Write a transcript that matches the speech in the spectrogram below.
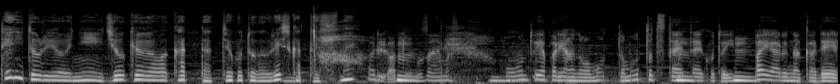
手に取るように状況が分かったっていうことが嬉しかったですね。ありがとうございます。うん。本当やっぱりあのもっともっと伝えたいこといっぱいある中で、え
